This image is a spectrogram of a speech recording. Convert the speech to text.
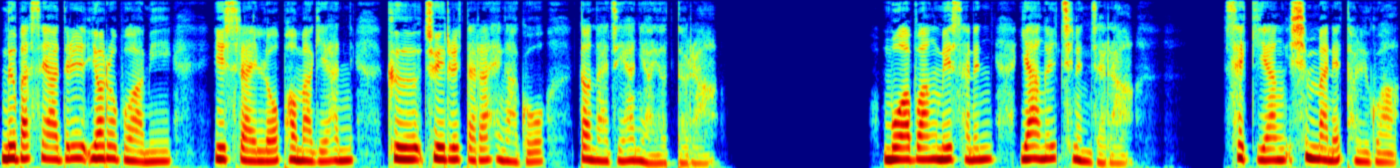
느바세 아들 여로보암이 이스라엘로 범하게 한 그 죄를 따라 행하고 떠나지 아니하였더라. 모압 왕 메사는 양을 치는 자라. 새끼 양 10만의 털과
